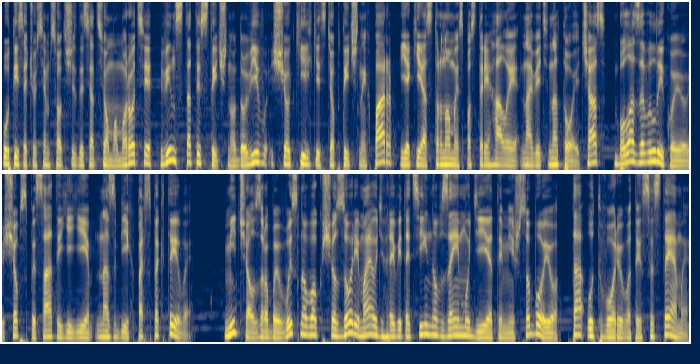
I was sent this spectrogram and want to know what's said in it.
У 1767 році він статистично довів, що кількість оптичних пар, які астрономи спостерігали навіть на той час, була завеликою, щоб списати її на збіг перспективи. Мітчелл зробив висновок, що зорі мають гравітаційно взаємодіяти між собою та утворювати системи,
